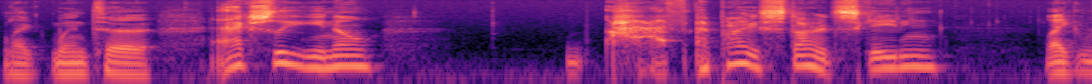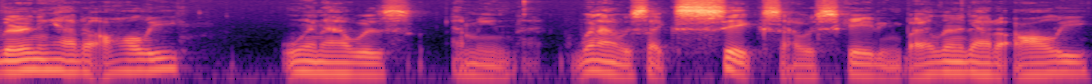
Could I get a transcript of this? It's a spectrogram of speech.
like went to actually, you know, I, I probably started skating, like learning how to ollie when I was, I mean, when I was like six, I was skating, but I learned how to ollie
